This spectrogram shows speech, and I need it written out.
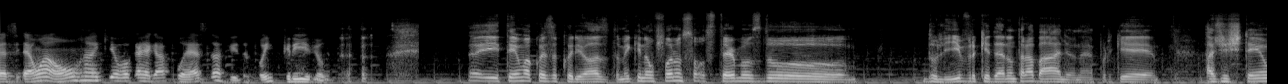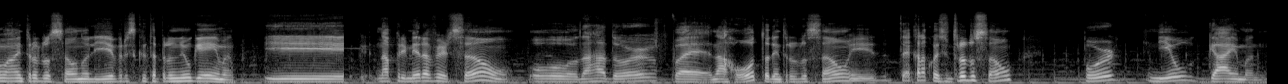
assim, é uma honra que eu vou carregar pro resto da vida, foi incrível. e tem uma coisa curiosa também, que não foram só os termos do, do livro que deram trabalho, né, porque a gente tem uma introdução no livro escrita pelo Neil Gaiman. E na primeira versão, o narrador é, narrou toda a introdução e tem aquela coisa, introdução por Neil Gaiman.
